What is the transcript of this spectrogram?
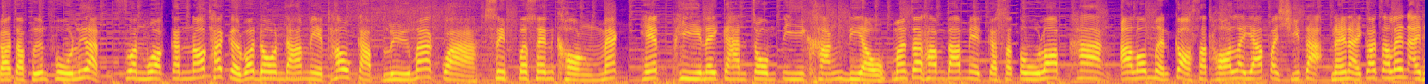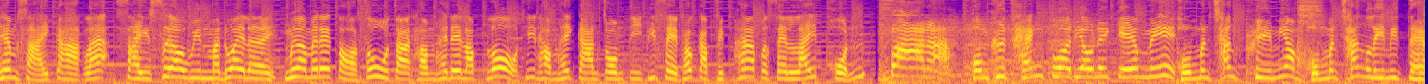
ก็จะฟื้นฟูเลือด ส่วนหมวกกันน็อกถ้าเกิดว่าโดนดาเมจเท่ากับหรือมากกว่า 10%ของ Max HP ในการโจมตีครั้งเดียว มันจะทำดาเมจกับศัตรูรอบข้าง อารมณ์เหมือนเกาะสะท้อนระยะประชิดอะไหนๆก็จะเล่นไอเทมสายกากและใส่เสื้อวินมาด้วยเลย เมื่อไม่ได้ต่อสู้จะทำให้ได้รับโล่ที่ทำให้การโจมตีพิเศษเท่ากับ 15%ไร้ผล บ้านะผมคือแท้งตัวเดียวในเกมนี้ ผมมันช่างพรีเมียม ผมมันช่างลิมิเต็ด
